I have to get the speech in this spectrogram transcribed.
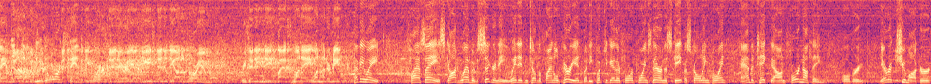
family stuff. The turn award stand. The award stand area at the east end of the auditorium. Presenting the Class 1A 180. Heavyweight, Class A, Scott Webb of Sigourney waited until the final period, but he put together four points there, an escape, a scalding point, and a takedown for nothing over Derek Schumacher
